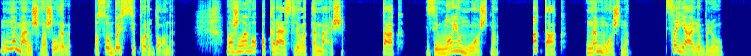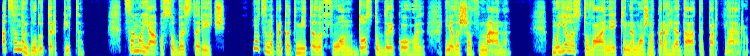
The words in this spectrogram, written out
не менш важливе особисті кордони. Важливо окреслювати межі. Так, зі мною можна, а так, не можна. Це я люблю, а це не буду терпіти. Це моя особиста річ. Ну, це, наприклад, мій телефон, доступ до якого є лише в мене, мої листування, які не можна переглядати партнеру.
